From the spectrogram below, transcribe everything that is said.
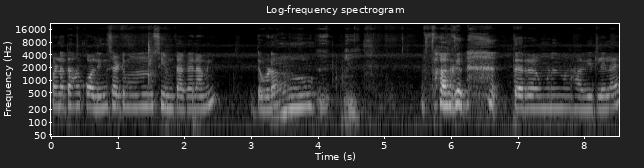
पण आता हा कॉलिंगसाठी म्हणून सिम टाकायला आम्ही. तेवढं. पागल. तर म्हणून मग हा घेतलेला आहे.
